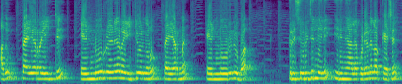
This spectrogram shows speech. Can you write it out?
അതും പെയർ റേറ്റ് എണ്ണൂറ് രൂപയാണ് റേറ്റ് വരുന്നുള്ളൂ. പെയറിന് എണ്ണൂറ് രൂപ. തൃശ്ശൂർ ജില്ലയിൽ ഇരിഞ്ഞാലക്കുടിയാണ് ലൊക്കേഷൻ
